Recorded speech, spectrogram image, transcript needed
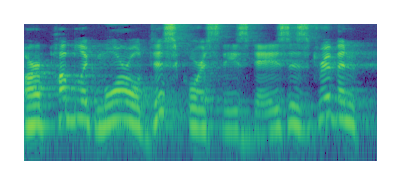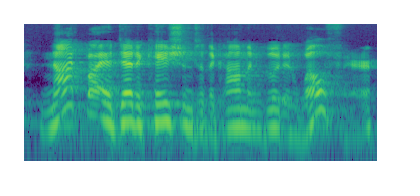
our public moral discourse these days is driven not by a dedication to the common good and welfare,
